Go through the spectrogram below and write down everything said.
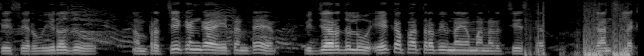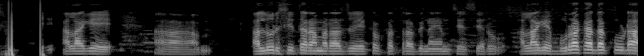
చేశారు. ఈరోజు ప్రత్యేకంగా ఏంటంటే విద్యార్థులు ఏకపాత్ర అభినయం అన్నది చేశారు. ఝాన్సీ లక్ష్మి అలాగే అల్లూరి సీతారామరాజు ఏకపత్ర అభినయం చేశారు. అలాగే బుర్రకథ కూడా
